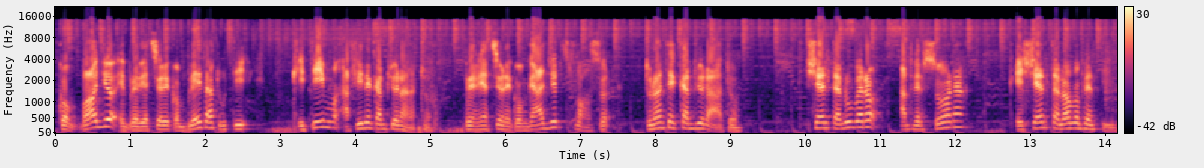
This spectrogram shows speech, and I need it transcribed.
con podio e premiazione completa a tutti i team a fine campionato. Premiazione con gadget sponsor durante il campionato. Scelta numero a persona e scelta logo per team.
